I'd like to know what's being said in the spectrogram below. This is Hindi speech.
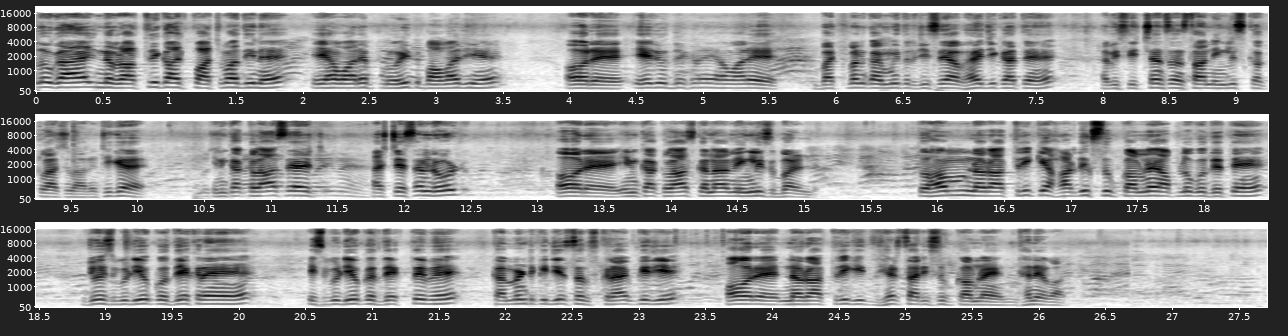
हेलो गाय नवरात्रि का आज पाँचवा दिन है। ये हमारे पुरोहित बाबा जी हैं और ये जो देख रहे हैं हमारे बचपन का मित्र जिसे अभय जी कहते हैं अभी शिक्षण संस्थान इंग्लिश का क्लास चला रहे हैं ठीक है? इनका क्लास है स्टेशन रोड और इनका क्लास का नाम इंग्लिश वर्ल्ड। तो हम नवरात्रि के हार्दिक शुभकामनाएँ आप लोग को देते हैं जो इस वीडियो को देख रहे हैं। इस वीडियो को देखते हुए कमेंट कीजिए सब्सक्राइब कीजिए और नवरात्रि की ढेर सारी शुभकामनाएँ। धन्यवाद।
